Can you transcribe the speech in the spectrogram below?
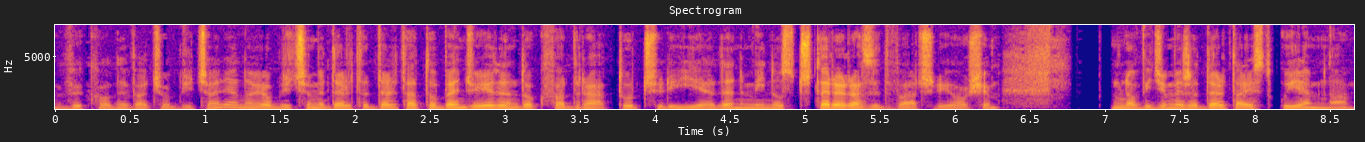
wykonywać obliczenia. No i obliczymy deltę. Delta to będzie 1 do kwadratu, czyli 1 minus 4 razy 2, czyli 8. No widzimy, że delta jest ujemna.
